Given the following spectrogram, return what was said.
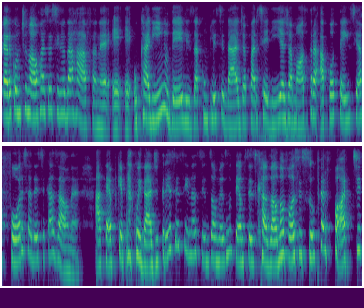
Quero continuar o raciocínio da Rafa, né? É, é, o carinho deles, a cumplicidade, a parceria já mostra a potência e a força desse casal, né? Até porque para cuidar de três recém-nascidos ao mesmo tempo, se esse casal não fosse super forte,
